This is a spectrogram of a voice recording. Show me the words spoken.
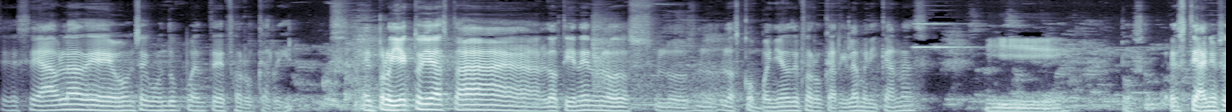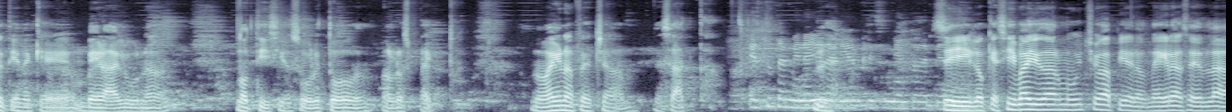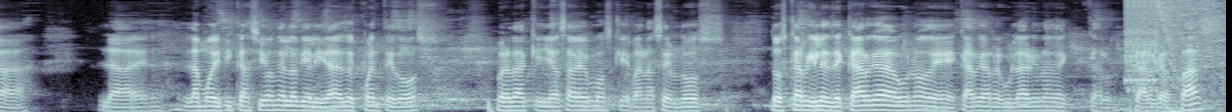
Se, se habla de un segundo puente de ferrocarril. El proyecto ya está, lo tienen los, los, las compañías de ferrocarril americanas y pues, este año se tiene que ver alguna noticia sobre todo al respecto. No hay una fecha exacta. Esto también ayudaría al crecimiento de Piedras Sí, lo que sí va a ayudar mucho a Piedras Negras es la, la, la modificación de las vialidades del puente 2, ¿verdad? Que ya sabemos que van a ser dos, dos carriles de carga, uno de carga regular y uno de car- carga fast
